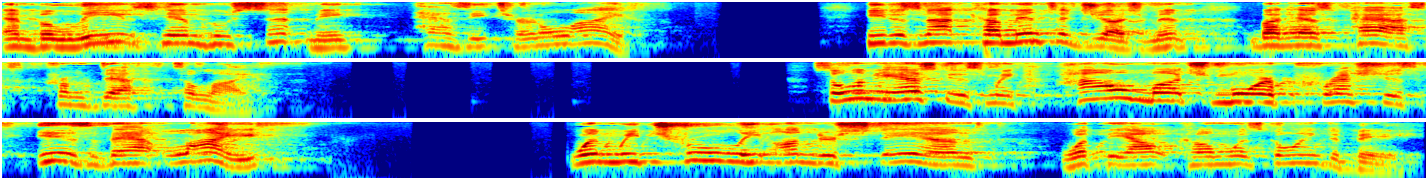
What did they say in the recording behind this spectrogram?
and believes him who sent me has eternal life. He does not come into judgment, but has passed from death to life. So let me ask you this morning how much more precious is that life when we truly understand what the outcome was going to be?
